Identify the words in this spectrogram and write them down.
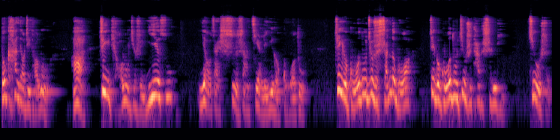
都看到这条路啊！这条路就是耶稣要在世上建立一个国度，这个国度就是神的国，这个国度就是他的身体，就是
